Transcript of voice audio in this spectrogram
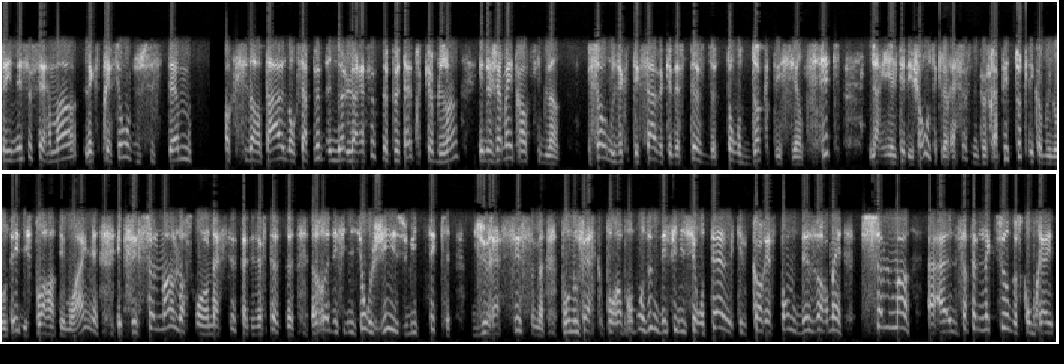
c'est nécessairement l'expression du système occidental, donc ça peut le racisme ne peut être que blanc et ne jamais être anti-blanc. Ça, on nous explique ça avec une espèce de ton docte et scientifique. La réalité des choses, c'est que le racisme peut frapper toutes les communautés, l'histoire en témoigne, et que c'est seulement lorsqu'on assiste à des espèces de redéfinitions jésuitiques du racisme pour nous faire, pour en proposer une définition telle qu'il corresponde désormais seulement à, une certaine lecture de ce qu'on pourrait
